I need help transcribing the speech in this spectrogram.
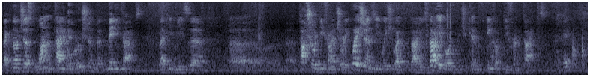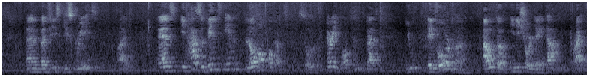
Like not just one time evolution, but many times. Like in these uh, uh, partial differential equations in which you have various variables which you can think of different times. Okay? And but this discrete, right? And it has a built-in Laurent property. So very important that you evolve out of initial data, right?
